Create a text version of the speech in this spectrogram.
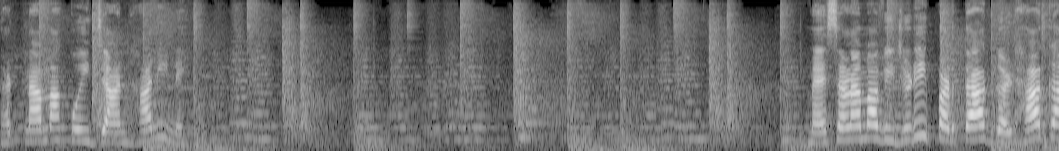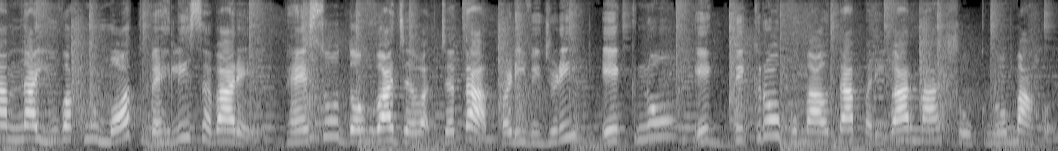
ઘટનામાં કોઈ જાનહાનિ નહીં. મહેસાણામાં વીજળી પડતા ગઢા ગામના યુવકનું મોત વહેલી સવારે. ભેંસો દોહવા જતા પડી વીજળી, એકનો, એક દીકરો ગુમાવતા પરિવારમાં શોકનો માહોલ.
